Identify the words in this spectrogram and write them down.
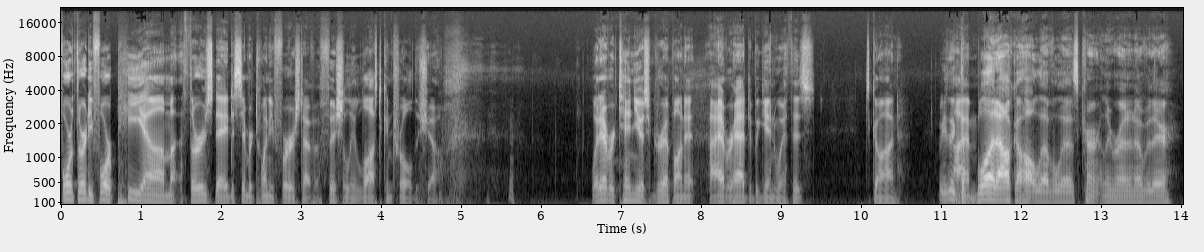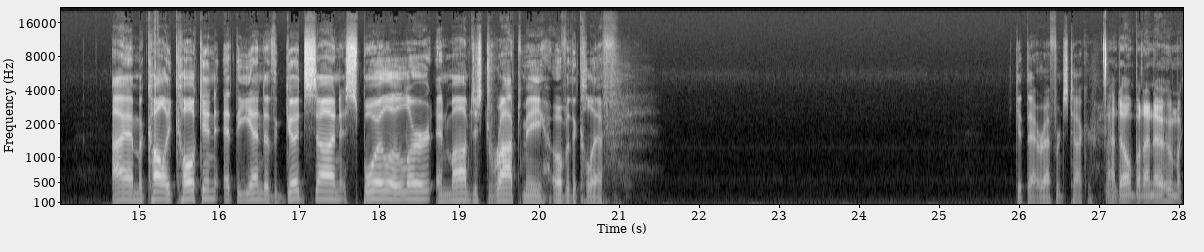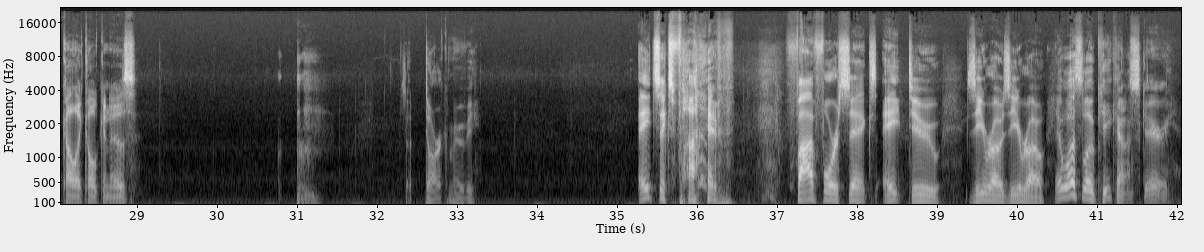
4:34 p.m. Thursday, December 21st. I've officially lost control of the show. Whatever tenuous grip on it I ever had to begin with is it's gone. What do you think I'm- the blood alcohol level is currently running over there? I am Macaulay Culkin at the end of The Good Son. Spoiler alert, and mom just dropped me over the cliff. Get that reference, Tucker? I don't, but I know who Macaulay Culkin is. It's a dark movie. 865 546 8200. It was low key kind of scary.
